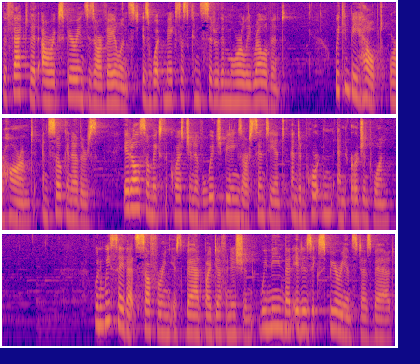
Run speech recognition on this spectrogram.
The fact that our experiences are valenced is what makes us consider them morally relevant. We can be helped or harmed, and so can others. It also makes the question of which beings are sentient an important and urgent one. When we say that suffering is bad by definition, we mean that it is experienced as bad.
